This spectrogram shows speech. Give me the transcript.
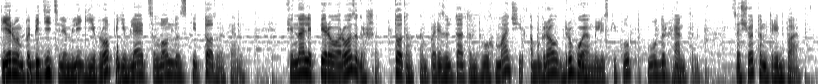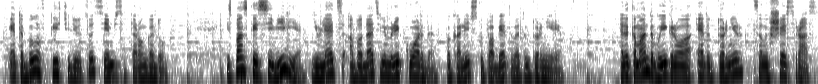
Первым победителем Лиги Европы является лондонский Тоттенхэм. В финале первого розыгрыша Тоттенхэм по результатам двух матчей обыграл другой английский клуб Вулверхэмптон со счетом 3-2. Это было в 1972 году. Испанская Севилья является обладателем рекорда по количеству побед в этом турнире – эта команда выигрывала этот турнир целых 6 раз.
